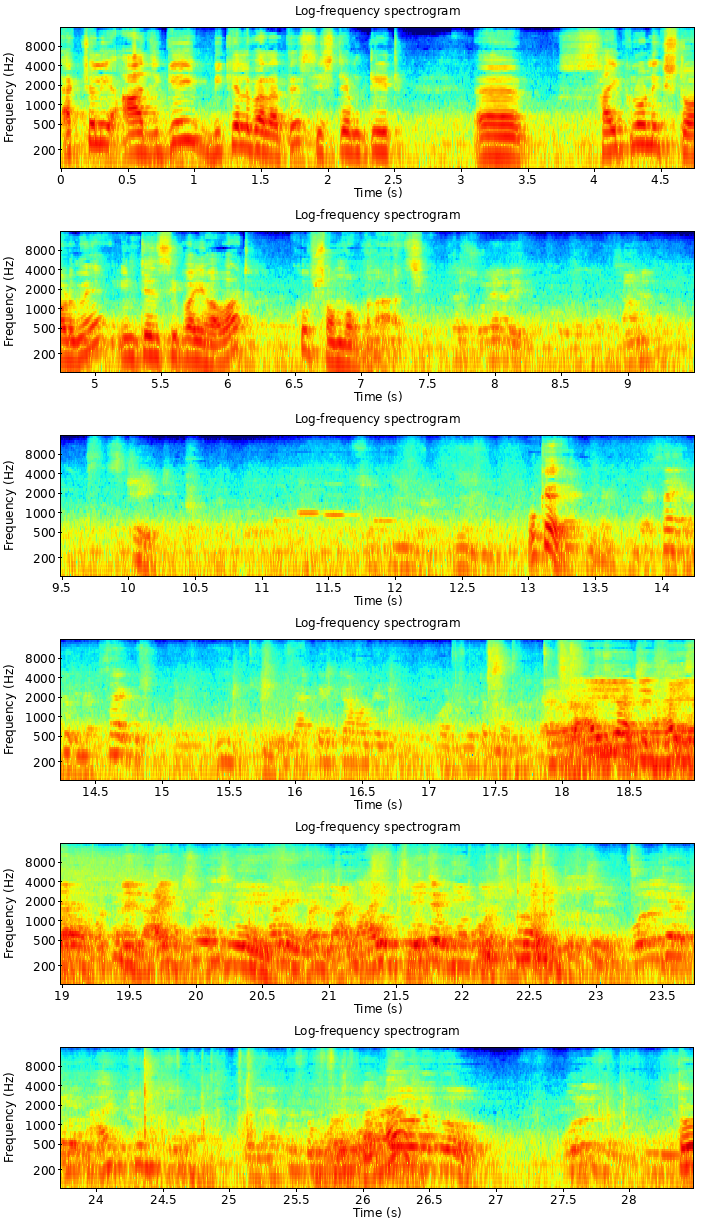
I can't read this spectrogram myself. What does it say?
অ্যাকচুয়ালি আজকেই বিকেলবেলাতে সিস্টেমটির সাইক্লোনিক স্টর্মে ইন্টেন্সিফাই হওয়ার খুব সম্ভাবনা আছে। ওকে তো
